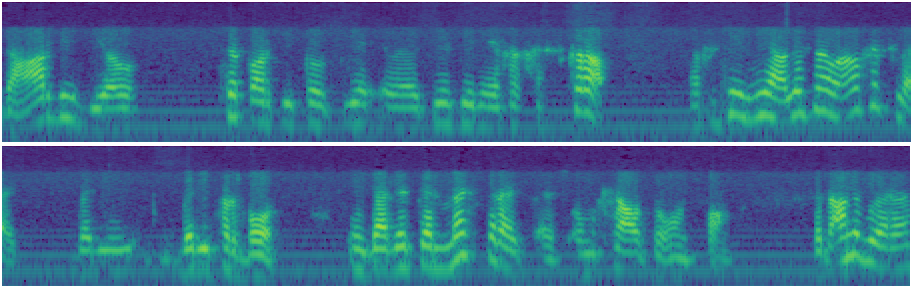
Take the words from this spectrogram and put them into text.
daardie deel subartikel 249 geskraap. En gesê nee, hulle is nou aangesluit by die by die verbod en dat dit 'n misdryf is om geld te ontvang. Met ander woorde,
